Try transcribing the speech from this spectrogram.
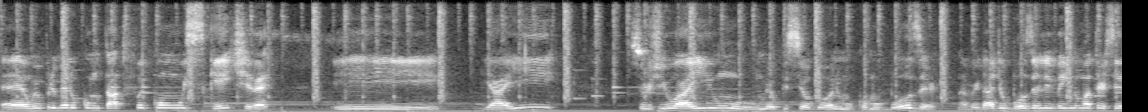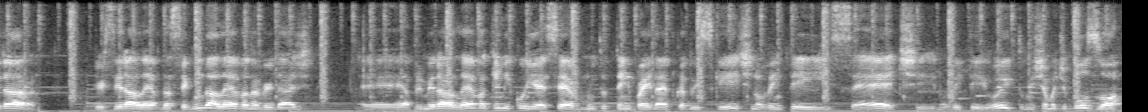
é, o meu primeiro contato foi com o skate, né? E, e aí surgiu aí um, o meu pseudônimo como Bozer. Na verdade, o Bozer ele vem de uma terceira terceira leva, da segunda leva, na verdade. É, a primeira leva, quem me conhece há muito tempo aí da época do skate, 97, 98, me chama de Bozó.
